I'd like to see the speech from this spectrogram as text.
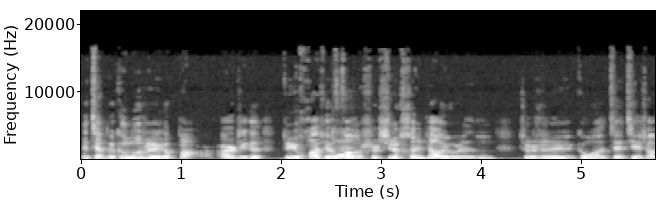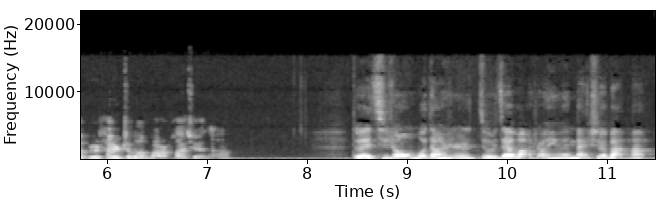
它讲的更多是这个板儿。而这个对于滑雪方式，其实很少有人就是跟我在介绍，比如他是这么玩儿滑雪的啊。对，其中我当时就是在网上，因为买雪板嘛，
